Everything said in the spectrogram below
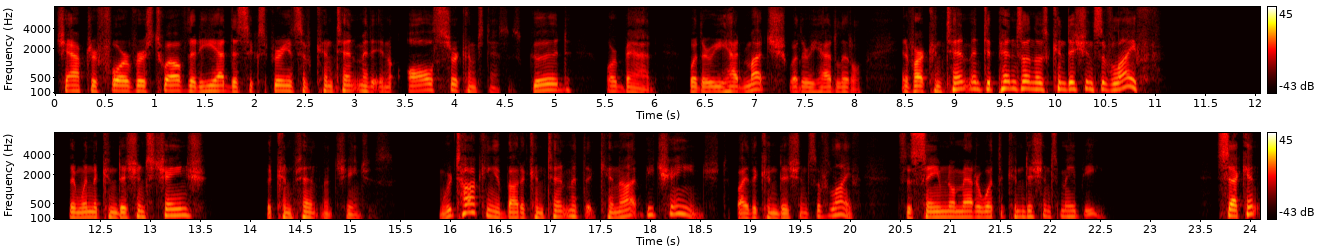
chapter 4 verse 12 that he had this experience of contentment in all circumstances, good or bad, whether he had much, whether he had little. And if our contentment depends on those conditions of life, then when the conditions change, the contentment changes. We're talking about a contentment that cannot be changed by the conditions of life. It's the same no matter what the conditions may be. Second,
